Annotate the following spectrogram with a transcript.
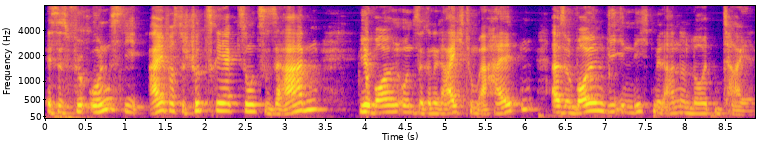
ist es für uns die einfachste Schutzreaktion zu sagen, wir wollen unseren Reichtum erhalten, also wollen wir ihn nicht mit anderen Leuten teilen.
